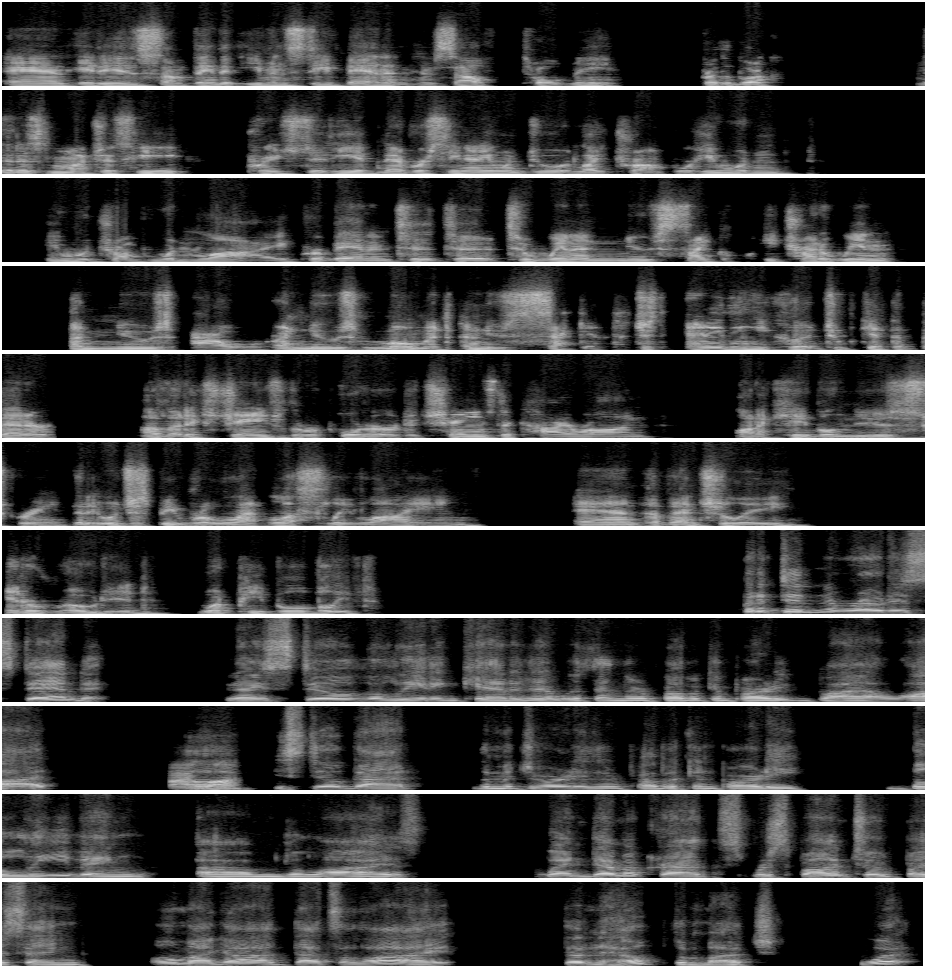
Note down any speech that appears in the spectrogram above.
And it is something that even Steve Bannon himself told me for the book that as much as he preached it, he had never seen anyone do it like Trump, where he wouldn't he would Trump wouldn't lie per Bannon to to to win a news cycle. He'd try to win a news hour, a news moment, a news second, just anything he could to get the better of an exchange with a reporter or to change the chyron on a cable news screen. That it would just be relentlessly lying, and eventually, it eroded what people believed. But it didn't erode his standing. You know, he's still the leading candidate within the Republican Party by a lot. By a lot. Um, he's still got the majority of the Republican Party believing um, the lies. When Democrats respond to it by saying, "Oh my God, that's a lie," doesn't help them much. What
